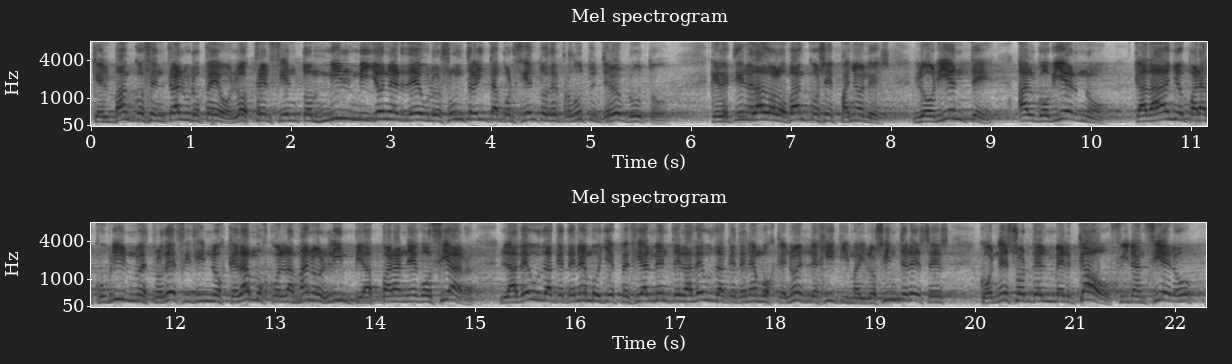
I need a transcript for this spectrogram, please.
que el Banco Central Europeo, los 300.000 millones de euros, un 30% del Producto Interior Bruto, que le tiene dado a los bancos españoles, lo oriente al Gobierno cada año para cubrir nuestro déficit, nos quedamos con las manos limpias para negociar la deuda que tenemos y especialmente la deuda que tenemos que no es legítima y los intereses con esos del mercado financiero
